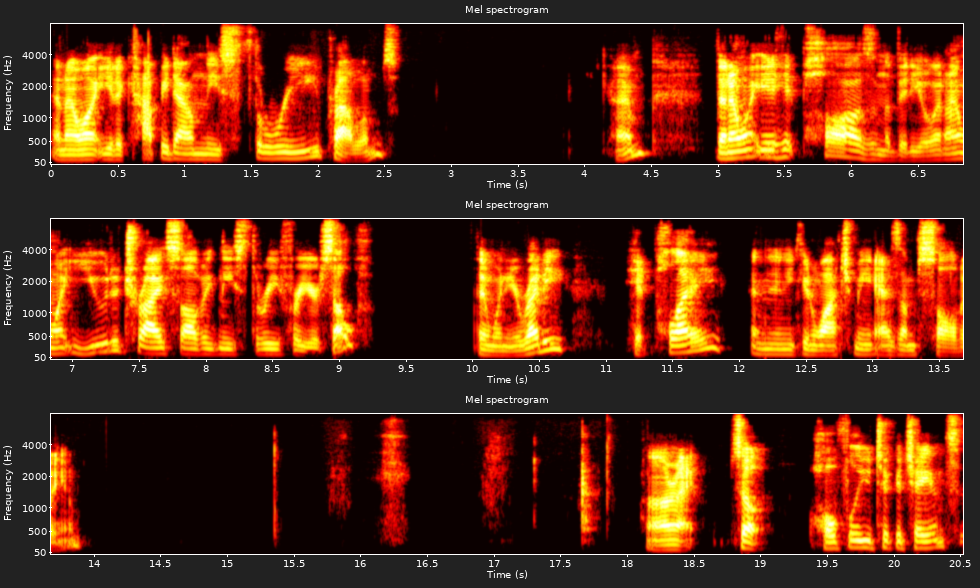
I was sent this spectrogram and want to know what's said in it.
And I want you to copy down these three problems. Okay. Then I want you to hit pause in the video and I want you to try solving these three for yourself. Then when you're ready, hit play and then you can watch me as I'm solving them. All right, so hopefully you took a chance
